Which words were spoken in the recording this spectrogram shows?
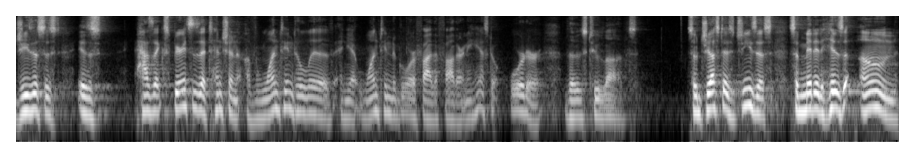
Jesus is, is has experiences a tension of wanting to live and yet wanting to glorify the Father, and he has to order those two loves. So, just as Jesus submitted his own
